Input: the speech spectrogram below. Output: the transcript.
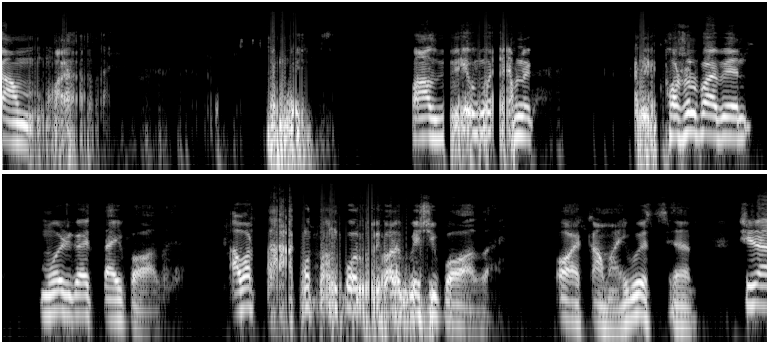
কাম পাঁচ বিঘে আপনি ফসল পাবেন, মহিষ গাছ তাই পাওয়া যায়। আবার তাক মতন করলে বেশি পাওয়া যায়। ওই কামাই, বুঝছেন? সেটা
